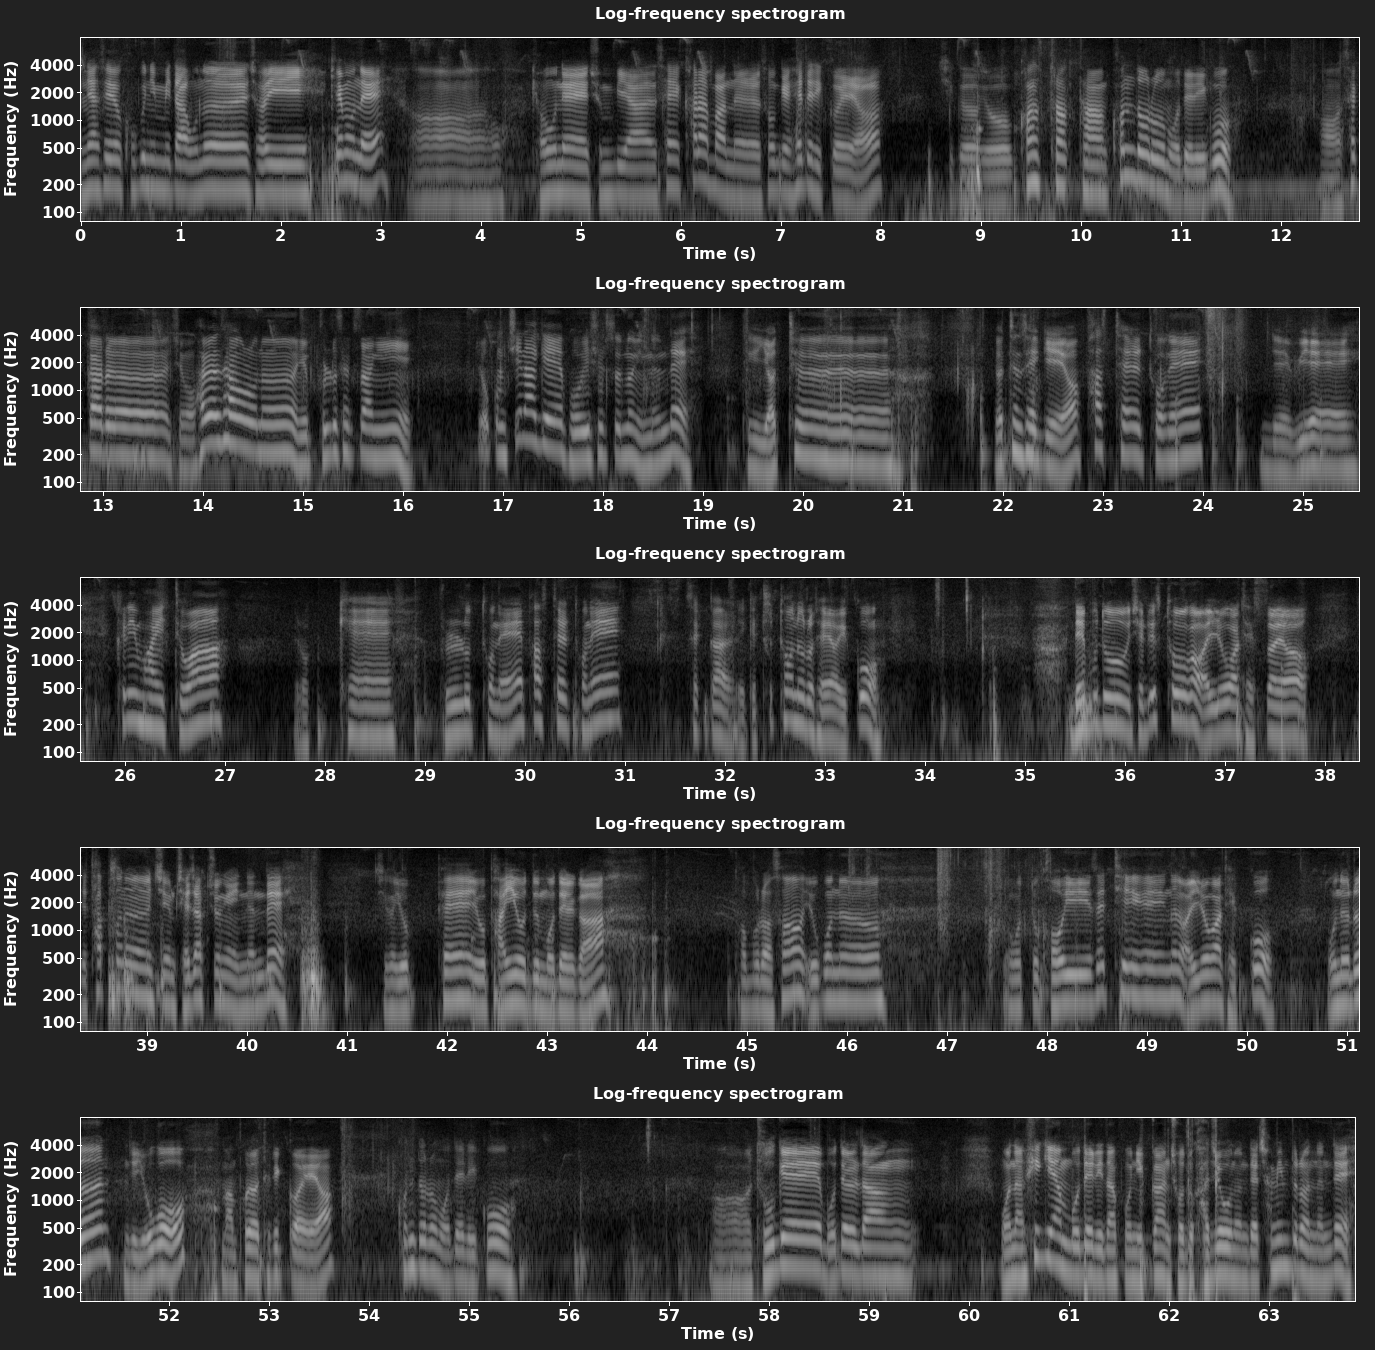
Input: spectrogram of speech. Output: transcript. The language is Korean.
안녕하세요. 고군입니다. 오늘 저희 캐몬의 어, 겨우내 준비한 새 카라반을 소개해 드릴 거예요. 지금 요 컨스트럭탐 콘도르 모델이고 어, 색깔은 지금 화면상으로는 이 blue 색상이 조금 진하게 보이실 수는 있는데 되게 옅은 옅은 색이에요. 파스텔 톤에 이제 위에 cream white와 이렇게 blue 톤의 파스텔 톤의 색깔 이렇게 two-tone으로 되어 있고 내부도 이제 restore가 완료가 됐어요. 이제 타프는 지금 제작 중에 있는데 지금 옆에 요 바이오드 모델과 더불어서 요거는 요것도 거의 세팅은 완료가 됐고 오늘은 이제 요거만 보여드릴 거예요. 콘드로 모델이고 어, 두 개 모델당 워낙 희귀한 모델이다 보니까 저도 가져오는데 참 힘들었는데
